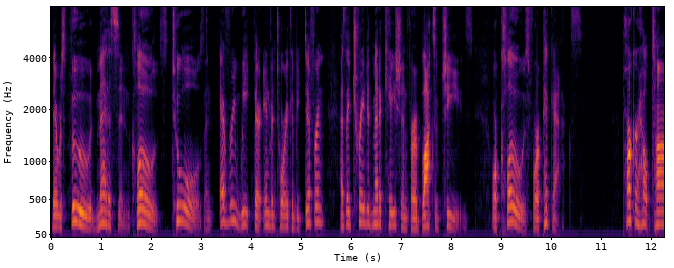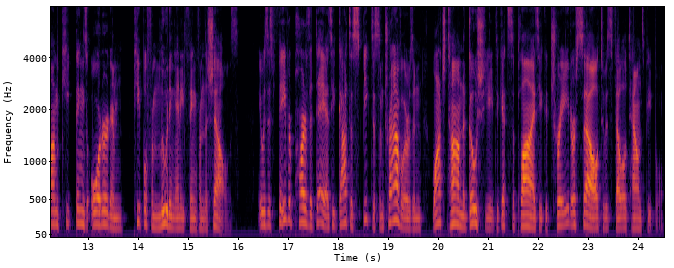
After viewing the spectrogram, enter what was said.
There was food, medicine, clothes, tools, and every week their inventory could be different as they traded medication for blocks of cheese, or clothes for a pickaxe. Parker helped Tom keep things ordered and people from looting anything from the shelves. It was his favorite part of the day as he got to speak to some travelers and watch Tom negotiate to get supplies he could trade or sell to his fellow townspeople.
